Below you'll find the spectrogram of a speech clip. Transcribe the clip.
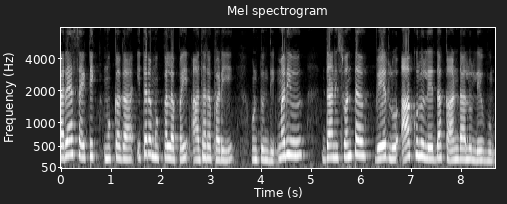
పరాసైటిక్ ముక్కగా ఇతర ముక్కలపై ఆధారపడి ఉంటుంది. మరియు దాని స్వంత వేర్లు ఆకులు లేదా కాండాలు లేవు.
